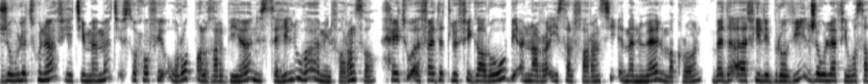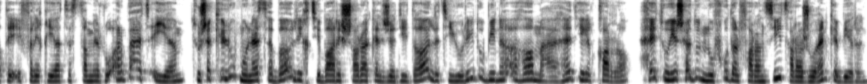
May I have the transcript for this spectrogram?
جولتنا في اهتمامات صحف أوروبا الغربية نستهلها من فرنسا، حيث أفادت لو فيغارو بأن الرئيس الفرنسي إيمانويل ماكرون بدأ في ليبروفيل جولة في وسط إفريقيا تستمر أربعة أيام تشكل مناسبة لاختبار الشراكة الجديدة التي يريد بناءها مع هذه القارة، حيث يشهد النفوذ الفرنسي تراجعا كبيرا،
